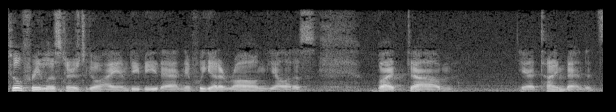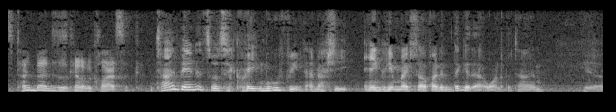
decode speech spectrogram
feel free, listeners, to go IMDb that. And if we got it wrong, yell at us. But um, yeah, Time Bandits. Time Bandits is kind of a classic. Time Bandits was a great movie. I'm actually angry at myself. I didn't think of that one at the time. Yeah,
